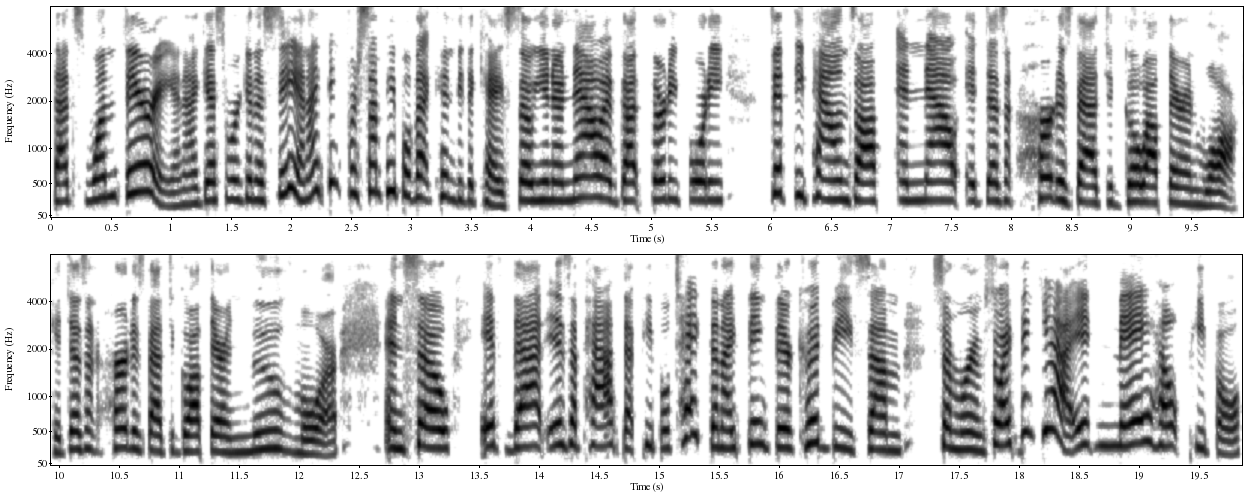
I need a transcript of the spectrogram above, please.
That's one theory. And I guess we're going to see. And I think for some people that can be the case. So, you know, now I've got 30, 40, 50 pounds off. And now it doesn't hurt as bad to go out there and walk. It doesn't hurt as bad to go out there and move more. And so if that is a path that people take, then I think there could be some, some room. So I think, yeah, it may help people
